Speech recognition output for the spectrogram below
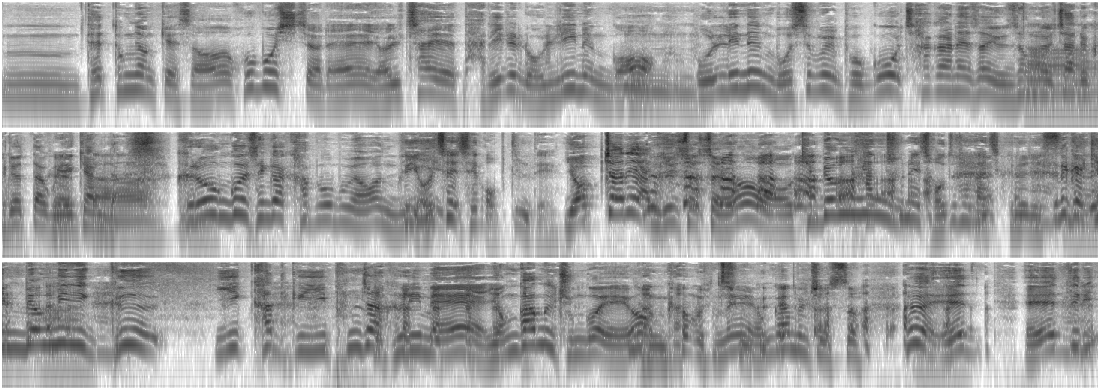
음, 대통령께서 후보 시절에 열차에 다리를 올리는 거, 음. 올리는 모습을 보고 차관에서 윤석열 차를 아, 그렸다고 그랬다. 얘기합니다. 그런 걸 생각해보면. 그 열차에 제가 없던데. 옆자리에 앉아 있었어요. 김병민. 하춘에 저도 좀 같이 그려져 있어요. 그러니까 김병민이 그, 이 카드, 그이 풍자 그림에 영감을 준 거예요. 영감을 준 네, 영감을 줬어. 애, 애들이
